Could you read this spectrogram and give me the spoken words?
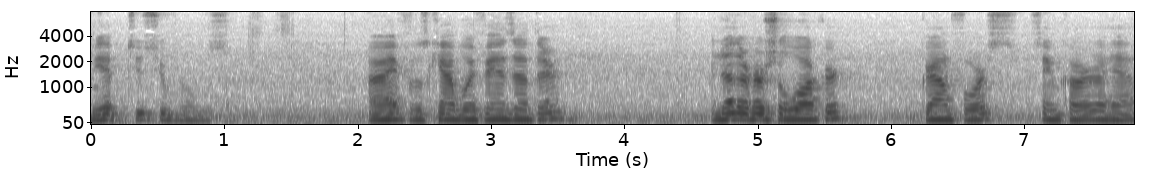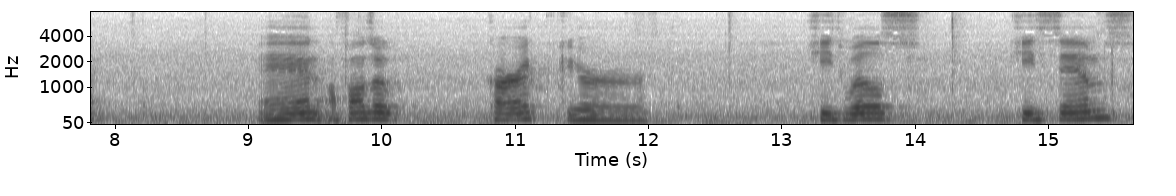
yep, two Super Bowls. All right, for those Cowboy fans out there. Another Herschel Walker, Ground Force, same card I have. And Alfonso Carrick, your Keith Wills, Keith Sims,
